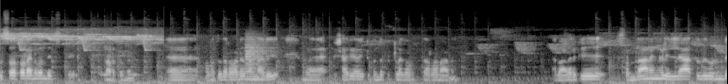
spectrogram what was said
ഉത്സവത്തോടനുബന്ധിച്ചിട്ട് നടത്തുന്നുണ്ട്. കൊമത്ത് തറവാട് എന്ന് പറഞ്ഞാൽ നമ്മളെ വിഷാരിയായിട്ട് ബന്ധപ്പെട്ടുള്ള കൊമത്ത് തറവാടാണ്. അപ്പോൾ അവർക്ക് സന്താനങ്ങളില്ലാത്തത് കൊണ്ട്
